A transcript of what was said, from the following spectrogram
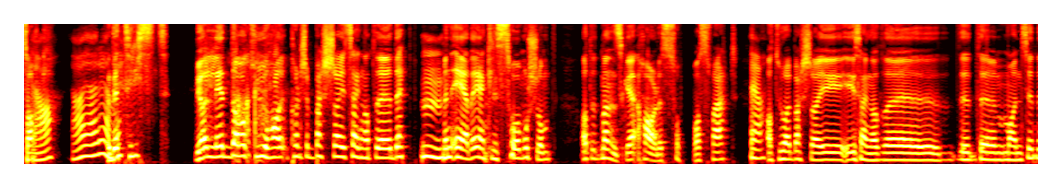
sak? Ja, ja, jeg er enig. Det er trist. Vi har ledd av at hun har kanskje bæsja i senga til Depp, Mm. men er det egentlig så morsomt at et menneske har det såpass fælt Ja. at hun har bæsja i, i senga til, til, til mannen sin?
